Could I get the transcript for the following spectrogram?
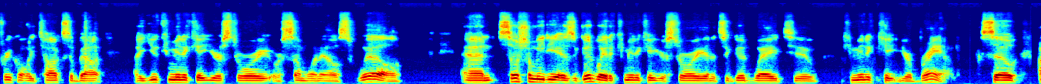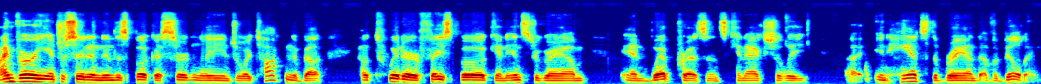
frequently talks about uh, you communicate your story or someone else will. And social media is a good way to communicate your story, and it's a good way to communicate your brand. So I'm very interested, and in this book, I certainly enjoy talking about how Twitter, Facebook, and Instagram and web presence can actually uh, enhance the brand of a building.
